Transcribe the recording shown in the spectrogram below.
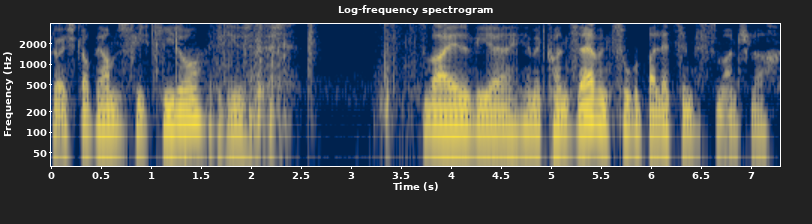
ich glaube, wir haben so viel Kilo, weil wir hier mit Konserven zugeballert sind bis zum Anschlag.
